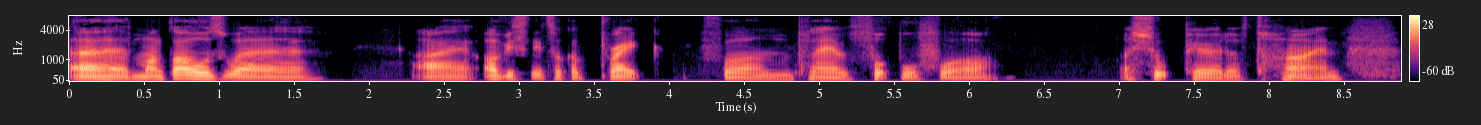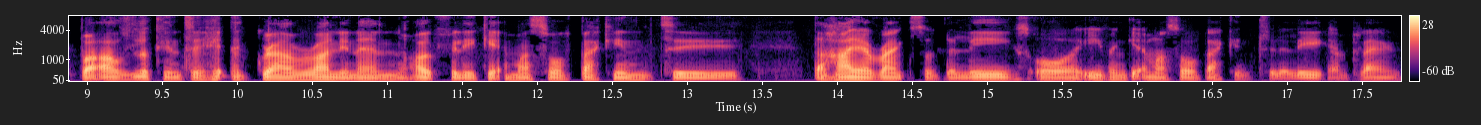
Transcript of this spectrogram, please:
uh, my goals were I obviously took a break from playing football for a short period of time, but I was looking to hit the ground running and hopefully getting myself back into the higher ranks of the leagues or even getting myself back into the league and playing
